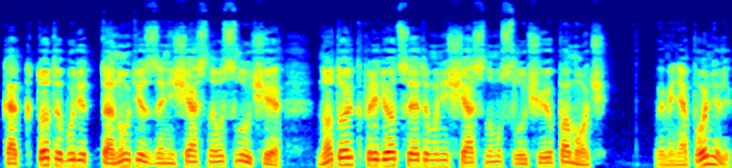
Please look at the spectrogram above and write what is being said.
как кто-то будет тонуть из-за несчастного случая, но только придется этому несчастному случаю помочь. Вы меня поняли?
